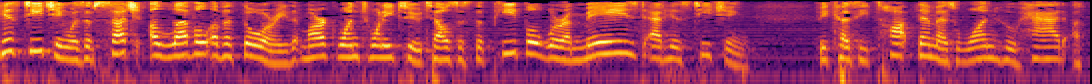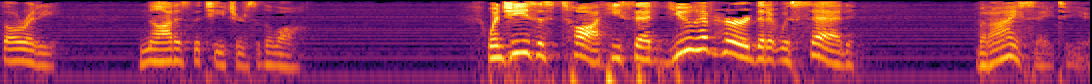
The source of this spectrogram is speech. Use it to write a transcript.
his teaching was of such a level of authority that Mark 122 tells us the people were amazed at his teaching because he taught them as one who had authority, not as the teachers of the law. When Jesus taught, he said, You have heard that it was said, but I say to you.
